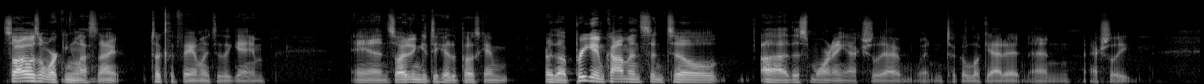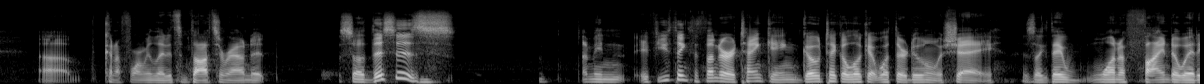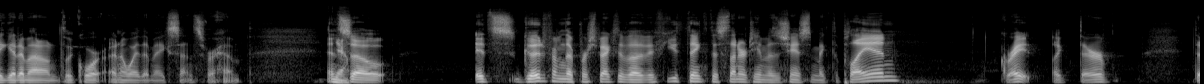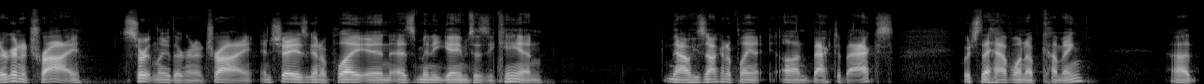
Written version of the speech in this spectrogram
so I wasn't working last night. Took the family to the game, and so I didn't get to hear the post game or the pregame comments until uh, this morning. Actually, I went and took a look at it and actually uh, kind of formulated some thoughts around it. So this is I mean, if you think the Thunder are tanking, go take a look at what they're doing with Shai. It's like they want to find a way to get him out onto the court in a way that makes sense for him. And yeah. so it's good from the perspective of if you think this Thunder team has a chance to make the play in, great. Like they're they're going to try. Certainly they're going to try. And Shai is going to play in as many games as he can. Now, he's not going to play on back to backs, which they have one upcoming. Uh,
